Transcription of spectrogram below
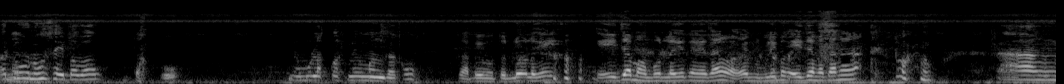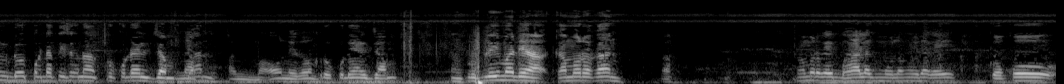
Ah, doon o, sa ibabaw. Ito. Oh. Namulakpak na yung mangga ko. Sabi mo tudlo lagi. Kay Ija mambun lagi tayo tayo. Kay problema kay Ija mata na. Ang doon pagdating sa una, crocodile jump Na, yan. ang maon ni ron. Crocodile jump. Ang problema diha, kamora kan. Ah. Kamora kay bahalag mo lang ida kay Coco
